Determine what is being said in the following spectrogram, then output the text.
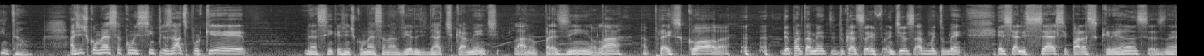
Então, a gente começa com os simples atos porque não é assim que a gente começa na vida, didaticamente, lá no prezinho, lá pré-escola, departamento de educação infantil sabe muito bem esse alicerce para as crianças, né?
